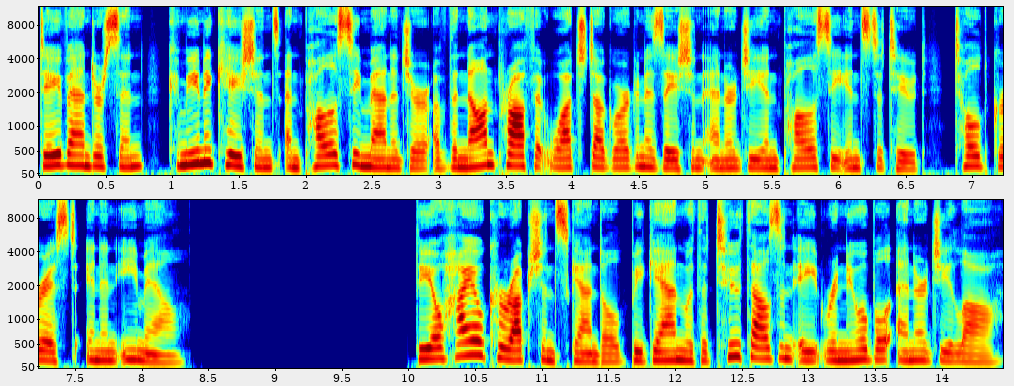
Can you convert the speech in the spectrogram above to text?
Dave Anderson, Communications and Policy Manager of the nonprofit watchdog organization Energy and Policy Institute, told Grist in an email. The Ohio corruption scandal began with a 2008 renewable energy law.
